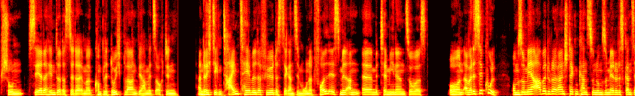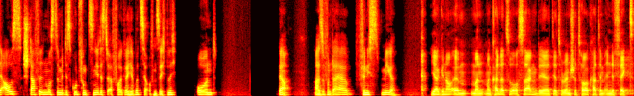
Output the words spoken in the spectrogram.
schon sehr dahinter, dass der da immer komplett durchplant. Wir haben jetzt auch den einen richtigen Timetable dafür, dass der ganze Monat voll ist mit, an, äh, mit Terminen und sowas. Und aber das ist ja cool. Umso mehr Arbeit du da reinstecken kannst und umso mehr du das Ganze ausstaffeln musst, damit es gut funktioniert, desto erfolgreicher wird's ja offensichtlich. Und ja, also von daher finde ich es mega. Ja, genau. Ähm, man, man kann dazu auch sagen, der, der Torrential Talk hat im Endeffekt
